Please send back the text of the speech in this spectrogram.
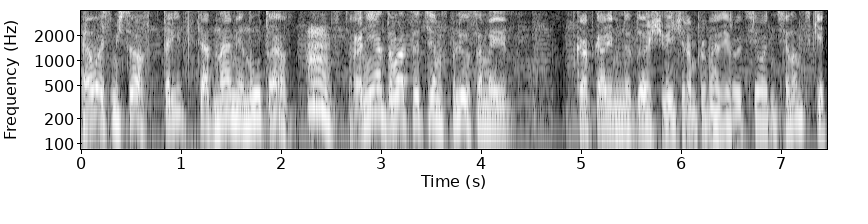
8 часов 31 минута. В, стране 27 с плюсом и кратковременный дождь вечером прогнозируют сегодня синоптики.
